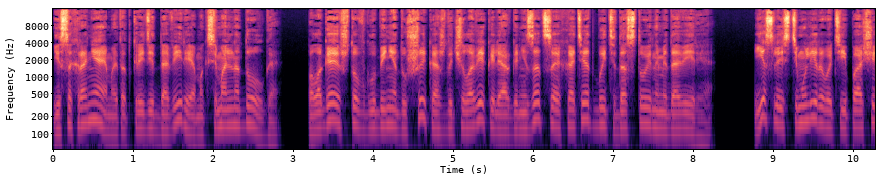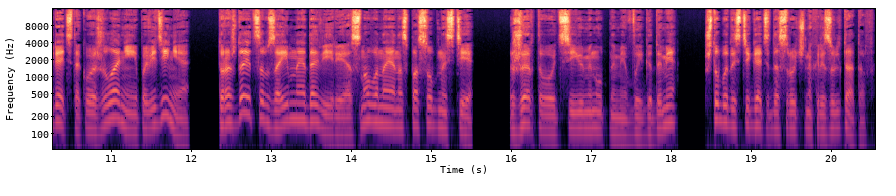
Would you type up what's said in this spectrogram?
И сохраняем этот кредит доверия максимально долго, полагая, что в глубине души каждый человек или организация хотят быть достойными доверия. Если стимулировать и поощрять такое желание и поведение, то рождается взаимное доверие, основанное на способности жертвовать сиюминутными выгодами, чтобы достигать досрочных результатов,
